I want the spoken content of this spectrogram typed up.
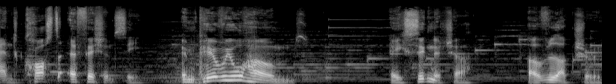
and cost efficiency. Imperial Homes, a signature of luxury.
